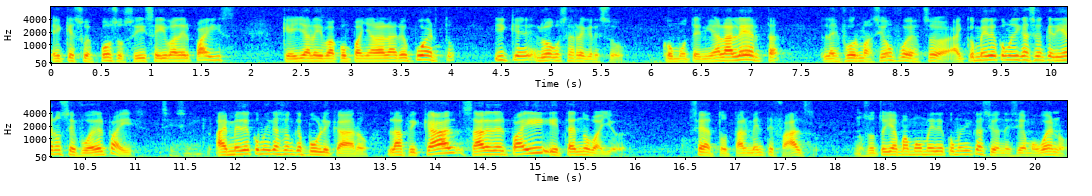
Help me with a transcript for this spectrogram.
es que su esposo sí se iba del país, que ella le iba a acompañar al aeropuerto y que luego se regresó. Como tenía la alerta, la información fue, hay medios de comunicación que dijeron se fue del país. Hay medios de comunicación que publicaron, la fiscal sale del país y está en Nueva York. O sea, totalmente falso. Nosotros llamamos medios de comunicación y decíamos, bueno,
